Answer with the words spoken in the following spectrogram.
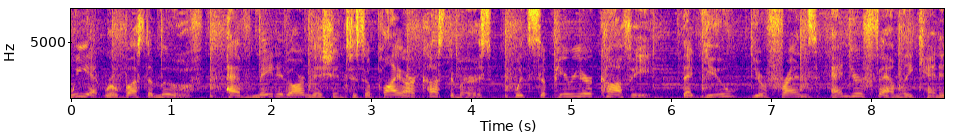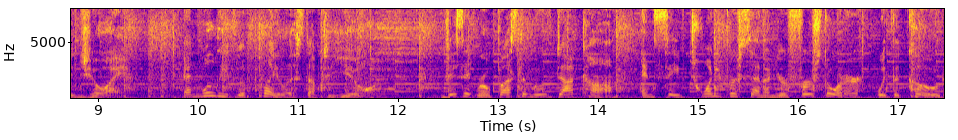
we at Robusta Move have made it our mission to supply our customers with superior coffee that you, your friends, and your family can enjoy. And we'll leave the playlist up to you. Visit robustamove.com and save 20% on your first order with the code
